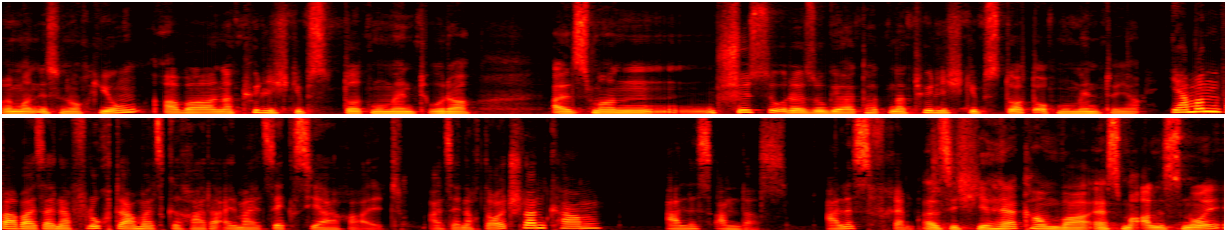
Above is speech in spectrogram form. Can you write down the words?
weil man ist noch jung, aber natürlich gibt es dort Momente oder als man Schüsse oder so gehört hat, natürlich gibt es dort auch Momente, ja. Jamann war bei seiner Flucht damals gerade einmal sechs Jahre alt. Als er nach Deutschland kam, alles anders, alles fremd. Als ich hierher kam, war erstmal alles neu.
